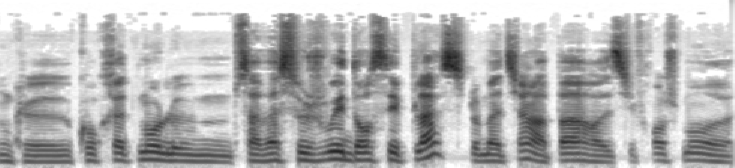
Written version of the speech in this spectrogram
Donc euh, concrètement, le, ça va se jouer dans ces places, le maintien, à part si franchement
